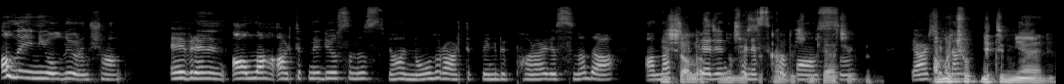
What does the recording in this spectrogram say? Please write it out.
alayını yolluyorum şu an. Evrenin Allah artık ne diyorsanız ya ne olur artık beni bir parayla sına da sınanırsın çenesi kapansın. gerçekten. Gerçekten. Ama çok netim yani.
